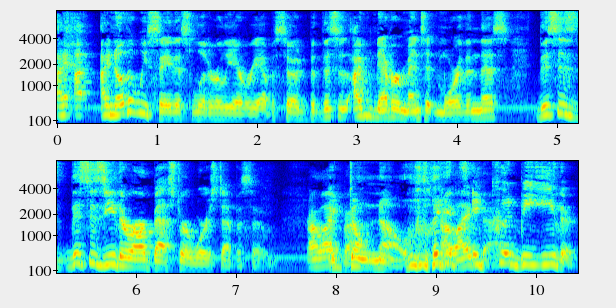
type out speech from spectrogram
I, I I know that we say this literally every episode, but this is I've never meant it more than this. This is this is either our best or worst episode. I like I that. don't know. Like, like it that. could be either.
